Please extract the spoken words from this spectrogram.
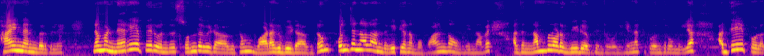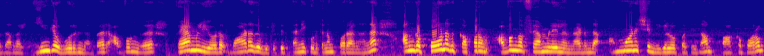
ஹாய் நண்பர்களே. நம்ம நிறைய பேர் வந்து சொந்த வீடாகட்டும் வாடகை வீடாகட்டும் கொஞ்ச நாள் அந்த வீட்டில் நம்ம வாழ்ந்தோம் அப்படின்னாவே அது நம்மளோட வீடு அப்படின்ற ஒரு எண்ணத்துக்கு வந்துடும் இல்லையா? அதே போல தாங்க இங்கே ஒரு நபர் அவங்க ஃபேமிலியோட வாடகை வீட்டுக்கு தனி கொடுத்தனம் போகிறாங்கங்க அங்கே போனதுக்கப்புறம் அவங்க ஃபேமிலியில் நடந்த அமானுஷ நிகழ்வை பற்றி தான் பார்க்க போகிறோம்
